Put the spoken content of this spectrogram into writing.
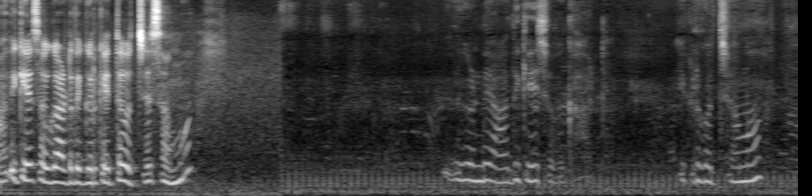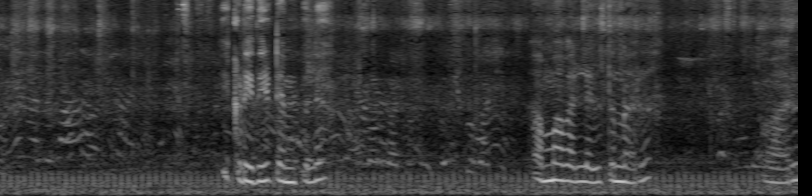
ఆదికేశవ ఘాట్ దగ్గరికి అయితే వచ్చేసాము. ఇదిగోండి ఆదికేశవ ఘాట్. ఇక్కడికి వచ్చాము. ఇక్కడ ఇది టెంపుల్. అమ్మ వాళ్ళు వెళ్తున్నారు. వారు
